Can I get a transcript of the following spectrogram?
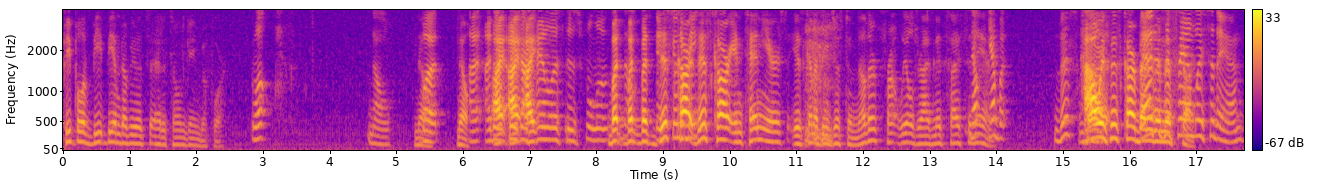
People have beat BMW at, at its own game before. Well, no. No, But no. I, I don't I- think I- our panelist is full of. But no. but but this car be- this car in ten years is going to be just another front wheel drive midsize sedan. No, yeah, but this. How But is this car better That than is this a family sedan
